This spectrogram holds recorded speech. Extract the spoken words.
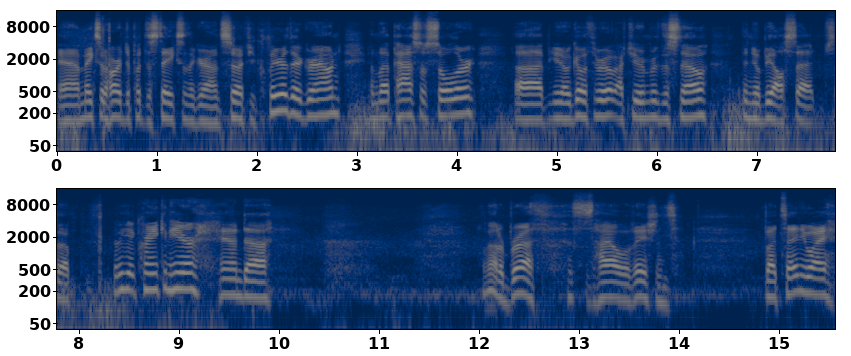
and it makes it hard to put the stakes in the ground. So if you clear the ground and let passive solar uh, you know, go through it after you remove the snow, then you'll be all set. So I'm gonna get cranking here and uh, I'm out of breath. This is high elevations. But anyway,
